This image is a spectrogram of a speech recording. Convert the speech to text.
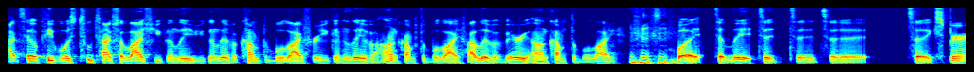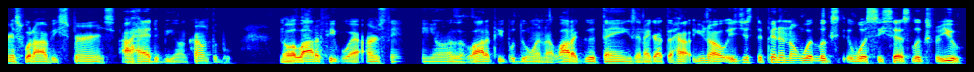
I tell people it's two types of life you can live. You can live a comfortable life, or you can live an uncomfortable life. I live a very uncomfortable life, but to live to to to to experience what I've experienced, I had to be uncomfortable. You know, a lot of people at Ernst and Young's, a lot of people doing a lot of good things, and I got the house. You know, it's just depending on what looks, what success looks for you.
